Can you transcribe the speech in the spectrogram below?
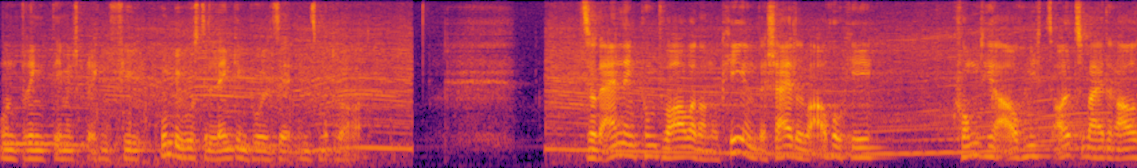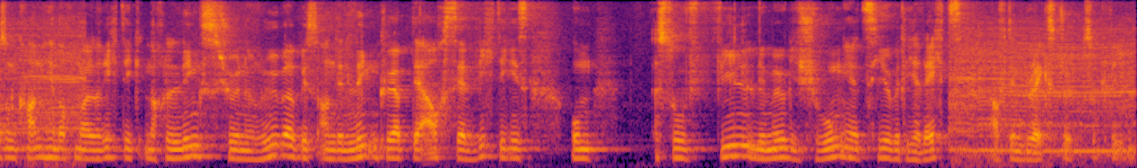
und bringt dementsprechend viel unbewusste Lenkimpulse ins Motorrad. So, der Einlenkpunkt war aber dann okay und der Scheitel war auch okay kommt hier auch nicht allzu weit raus und kann hier nochmal richtig nach links schön rüber bis an den linken Körper, der auch sehr wichtig ist, um so viel wie möglich Schwung jetzt hier über die Rechts auf den Dragstrip zu kriegen.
